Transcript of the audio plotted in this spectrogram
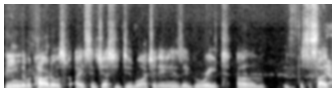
"Being the Ricardos," I suggest you do watch it. It is a great. um It's a side. Yeah.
